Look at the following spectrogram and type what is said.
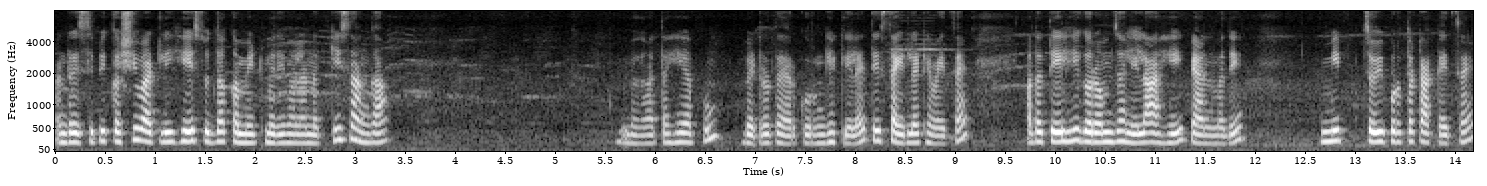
आणि रेसिपी कशी वाटली हे सुद्धा कमेंटमध्ये मला नक्की सांगा. बघा आता हे आपण बेटर तयार करून घेतलेलं आहे. ते साईडला ठेवायचं आहे. आता तेलही गरम झालेलं आहे पॅनमध्ये मीठ चवीपुरतं टाकायचं आहे.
